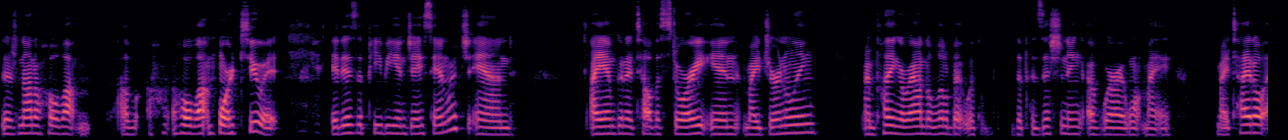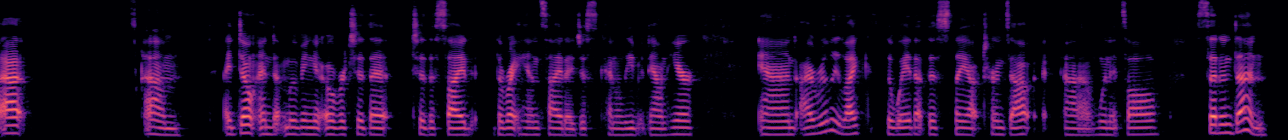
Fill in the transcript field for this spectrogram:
there's not a whole lot a, a whole lot more to it. It is a PB&J sandwich and I am going to tell the story in my journaling I'm playing around a little bit with the positioning of where I want my my title at. Um, I don't end up moving it over to the to the side, the right hand side, I just kind of leave it down here. And I really like the way that this layout turns out uh, when it's all said and done.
